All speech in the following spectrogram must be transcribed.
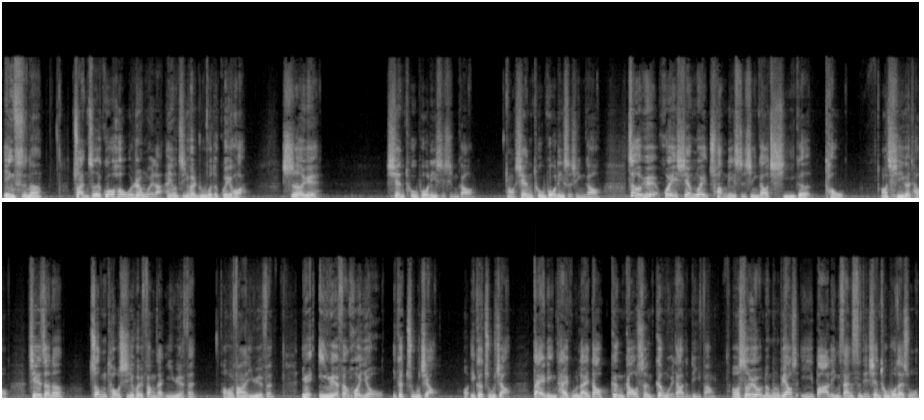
因此呢，转折过后，我认为啦，很有机会如我的规划，十二月先突破历史新高。哦，先突破历史新高，这个月会先为创历史新高起一个头。哦，起一个头，接着呢，重头戏会放在一月份。好，会放在一月份，因为一月份会有一个主角。哦，一个主角。带领台股来到更高深、更伟大的地方哦。十二月我们的目标是一八零三四点，先突破再说。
